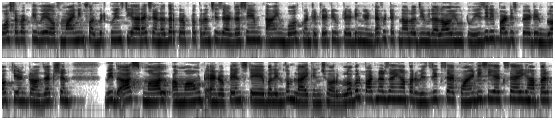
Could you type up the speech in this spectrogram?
cost effective way of mining for bitcoins D R X and other cryptocurrencies at the same time both quantitative trading and DeFi technology will allow you to easily participate in blockchain transaction with a small amount and obtain stable income like ensure global partners हैं यहाँ पर विजिक्स है कॉइन डी है, यहाँ पर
